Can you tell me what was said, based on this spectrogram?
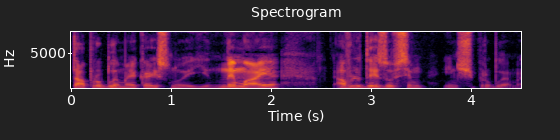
та проблема, яка існує, її немає, а в людей зовсім інші проблеми.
